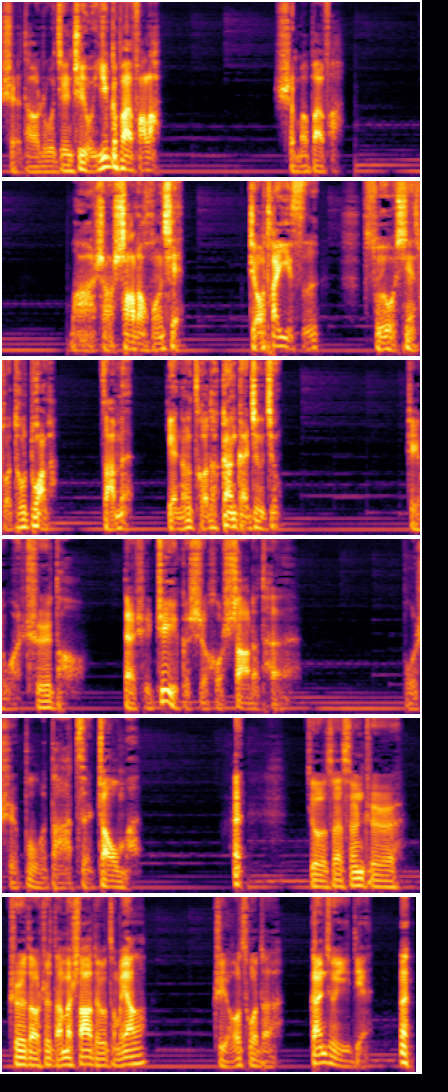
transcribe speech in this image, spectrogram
事到如今只有一个办法了，什么办法？马上杀了黄倩，只要他一死，所有线索都断了，咱们也能走得干干净净。这我知道。但是这个时候杀了他，不是不打自招吗？哼，就算孙志知道是咱们杀的又怎么样啊？只要做的干净一点，哼，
